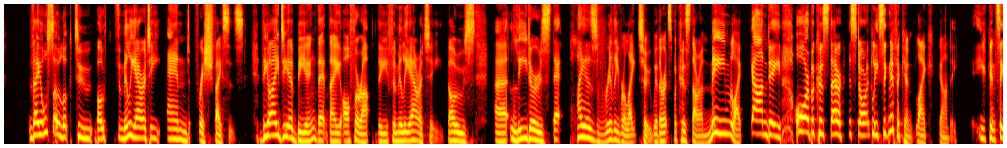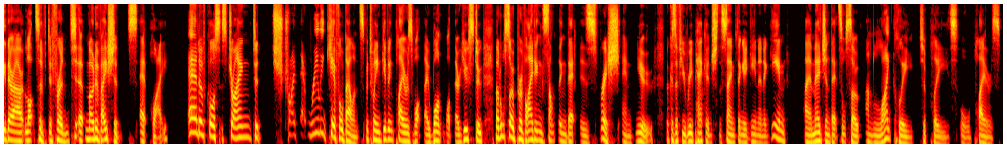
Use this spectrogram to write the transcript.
They also look to both familiarity and fresh faces. The idea being that they offer up the familiarity, those uh, leaders that players really relate to, whether it's because they're a meme like Gandhi or because they're historically significant like Gandhi. You can see there are lots of different uh, motivations at play. And of course, it's trying to strike that really careful balance between giving players what they want, what they're used to, but also providing something that is fresh and new. Because if you repackage the same thing again and again, I imagine that's also unlikely to please all players.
